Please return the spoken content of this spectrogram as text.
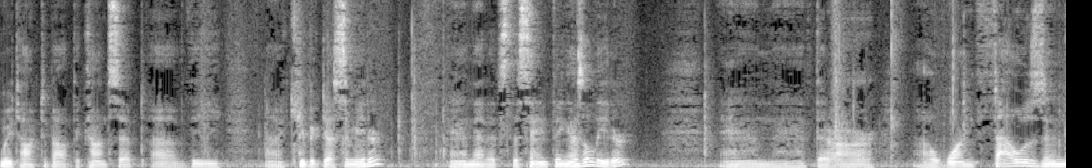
we talked about the concept of the uh, cubic decimeter, and that it's the same thing as a liter, and that there are uh, 1,000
